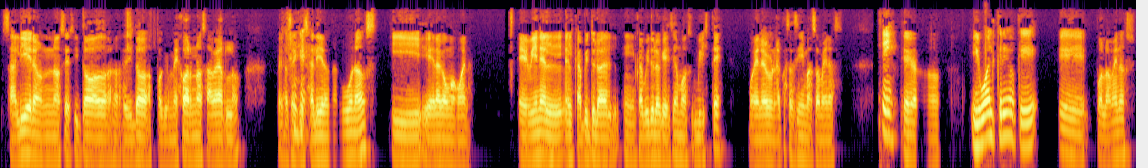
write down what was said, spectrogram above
Salieron, no sé si todos, no sé si todos, porque mejor no saberlo, pero sé que salieron algunos y era como, bueno, eh, viene el, el capítulo el capítulo que decíamos, ¿viste? Voy a leer una cosa así más o menos. Sí, Eh, igual creo que, eh, por lo menos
